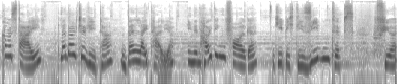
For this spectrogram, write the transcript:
come stai? La Dolce Vita, Bella Italia. In den heutigen Folge gebe ich die sieben Tipps für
